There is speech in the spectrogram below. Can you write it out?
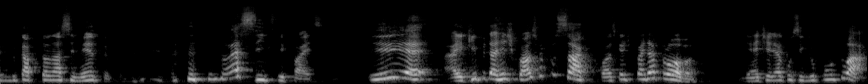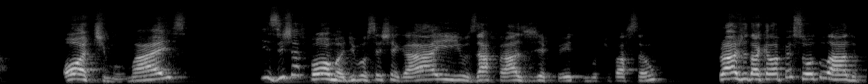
do Capitão Nascimento. Não é assim que se faz. E é, a equipe da gente quase foi para o saco, quase que a gente perde a prova. E a gente já conseguiu pontuar. Ótimo, mas existe a forma de você chegar e usar frases de efeito, motivação, para ajudar aquela pessoa do lado.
